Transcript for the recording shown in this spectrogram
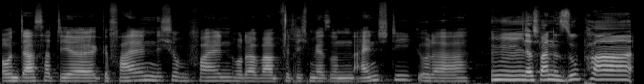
und das hat dir gefallen, nicht so gefallen oder war für dich mehr so ein Einstieg oder? Mm, das war eine super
